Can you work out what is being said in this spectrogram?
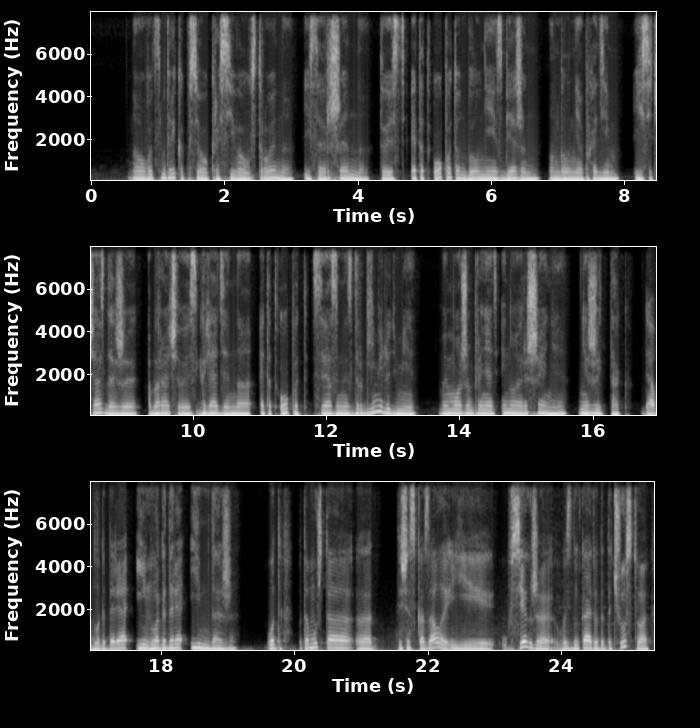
Но вот смотри, как все красиво устроено и совершенно. То есть этот опыт, он был неизбежен, он был необходим. И сейчас даже оборачиваясь, глядя на этот опыт, связанный с другими людьми, мы можем принять иное решение, не жить так. Да, благодаря им. Благодаря им даже. Вот потому что э, ты сейчас сказала, и у всех же возникает вот это чувство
